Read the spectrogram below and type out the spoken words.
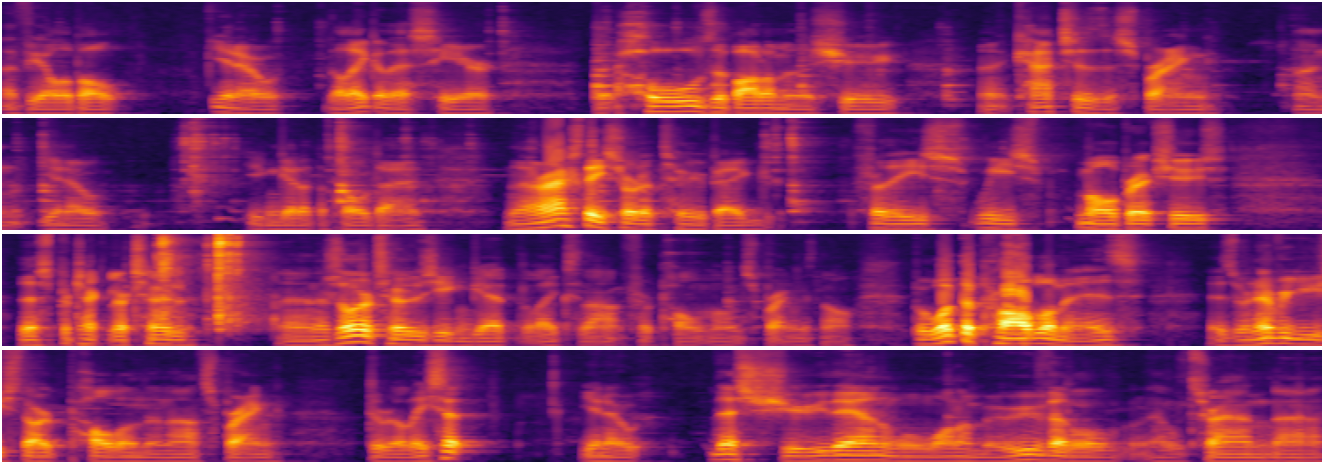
available, you know, the like of this here, that holds the bottom of the shoe and it catches the spring and, you know, you can get it to pull down. And they're actually sort of too big for these wee small brick shoes, this particular tool. And there's other tools you can get the likes of that for pulling on springs and all. But what the problem is, is whenever you start pulling on that spring to release it, you know, this shoe then will want to move. It'll, it'll try and uh,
